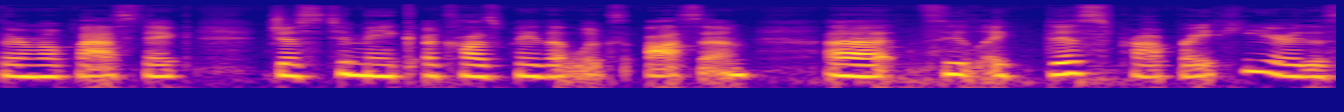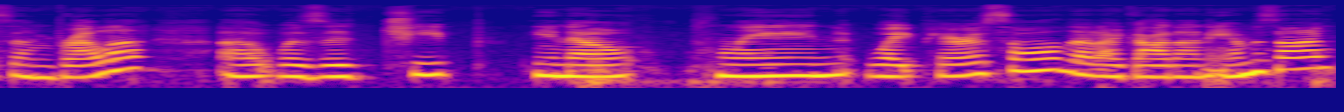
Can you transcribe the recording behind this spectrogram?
thermoplastic just to make a cosplay that looks awesome. Uh, see, like this prop right here, this umbrella, uh, was a cheap, you know, plain white parasol that I got on Amazon,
